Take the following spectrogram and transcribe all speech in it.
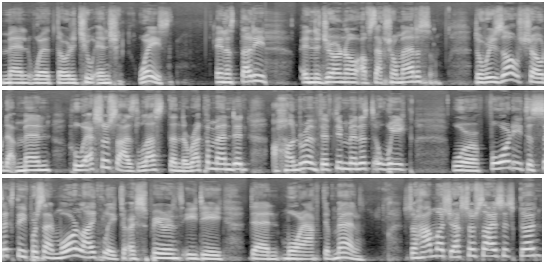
men with 32 inch waist. In a study in the Journal of Sexual Medicine, the results showed that men who exercise less than the recommended 150 minutes a week were 40 to 60% more likely to experience ED than more active men. So, how much exercise is good?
